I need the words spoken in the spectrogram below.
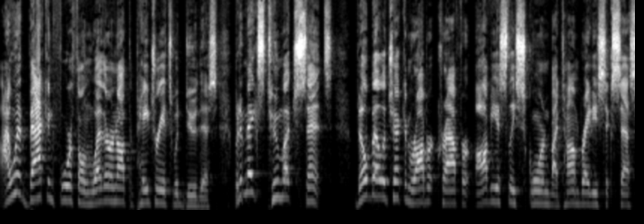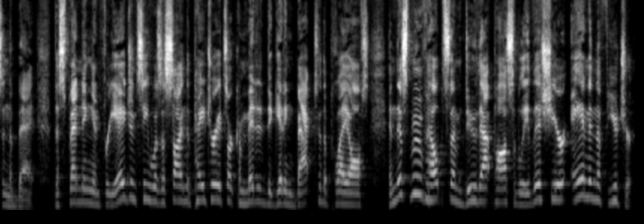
I went back and forth on whether or not the Patriots would do this, but it makes too much sense. Bill Belichick and Robert Kraft are obviously scorned by Tom Brady's success in the Bay. The spending in free agency was a sign the Patriots are committed to getting back to the playoffs, and this move helps them do that possibly this year and in the future.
